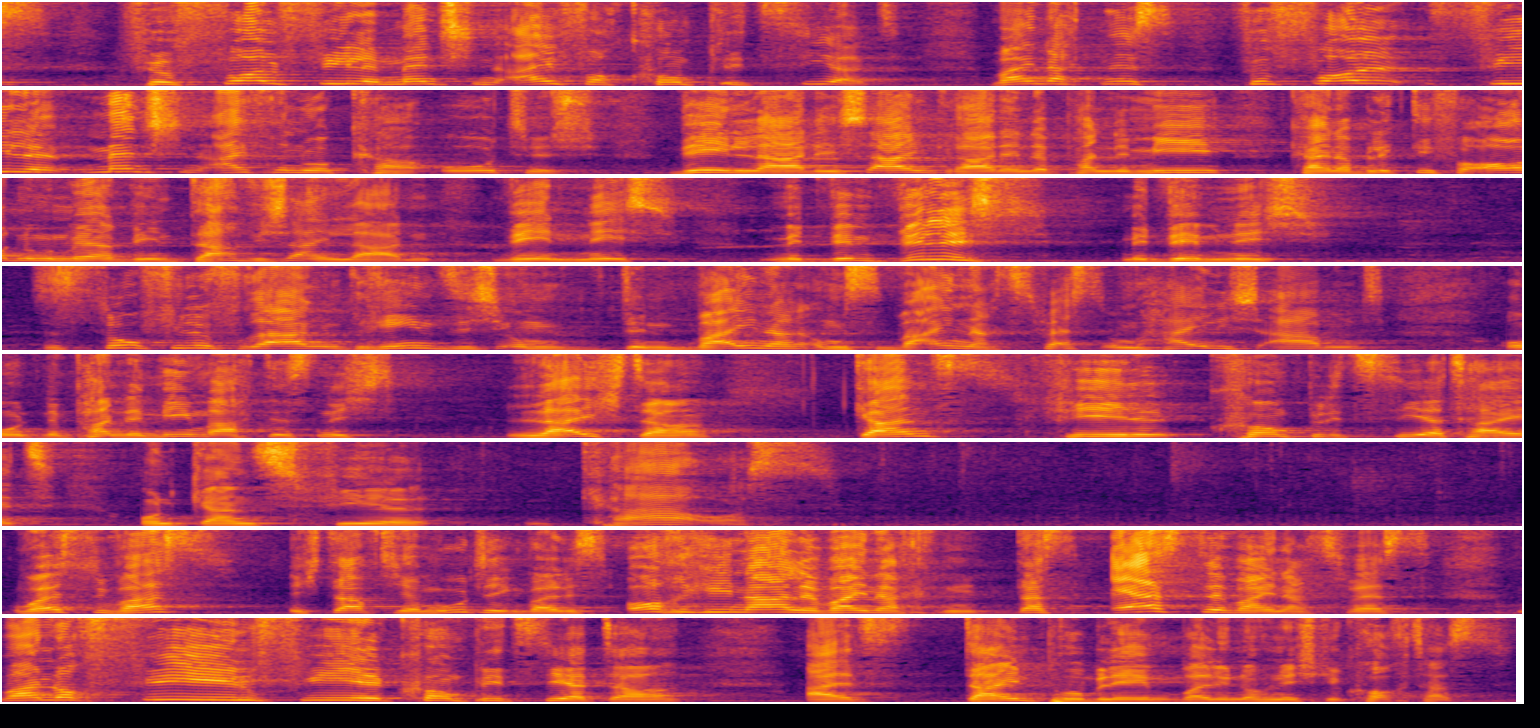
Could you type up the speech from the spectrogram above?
Ist für voll viele Menschen einfach kompliziert. Weihnachten ist für voll viele Menschen einfach nur chaotisch. Wen lade ich ein? Gerade in der Pandemie, keiner blickt die Verordnungen mehr. Wen darf ich einladen? Wen nicht? Mit wem will ich? Mit wem nicht? Es ist so viele Fragen drehen sich um den Weihnacht, ums Weihnachtsfest, um Heiligabend und eine Pandemie macht es nicht leichter. Ganz viel Kompliziertheit und ganz viel Chaos. Und weißt du was? Ich darf dich ermutigen, weil das originale Weihnachten, das erste Weihnachtsfest, war noch viel, viel komplizierter als dein Problem, weil du noch nicht gekocht hast.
